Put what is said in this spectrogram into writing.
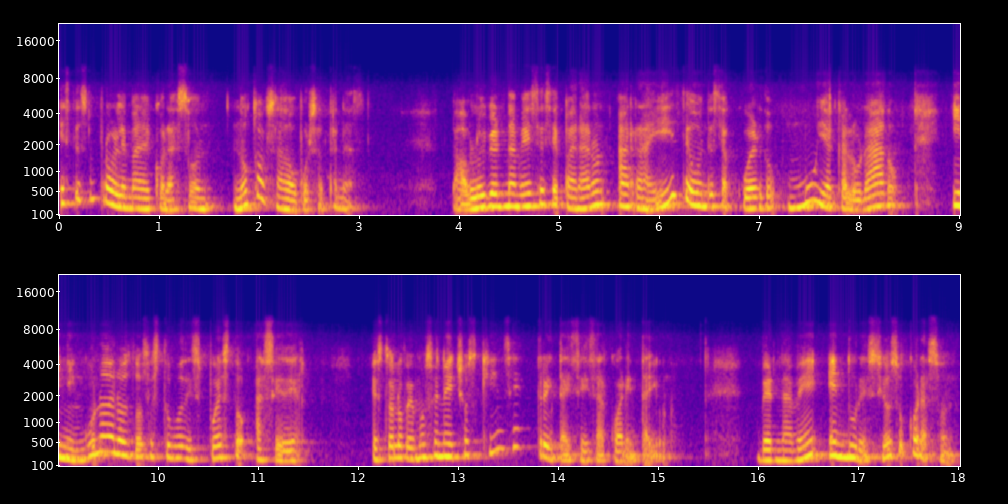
Este es un problema del corazón, no causado por Satanás. Pablo y Bernabé se separaron a raíz de un desacuerdo muy acalorado y ninguno de los dos estuvo dispuesto a ceder. Esto lo vemos en Hechos 15, 36 al 41. Bernabé endureció su corazón,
